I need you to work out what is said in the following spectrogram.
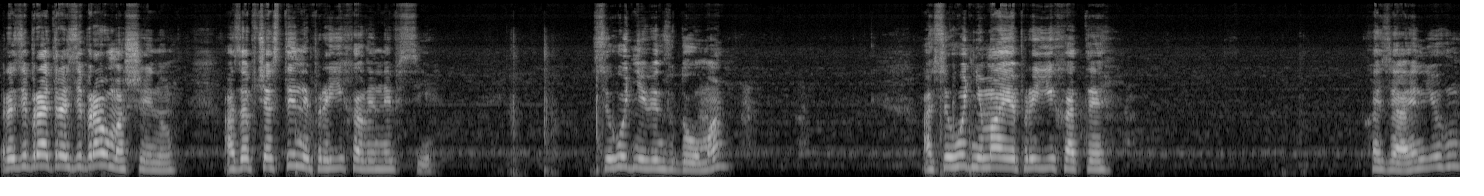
розібрати розібрав машину, а запчастини приїхали не всі. Сьогодні він вдома. А сьогодні має приїхати хазяїн його.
